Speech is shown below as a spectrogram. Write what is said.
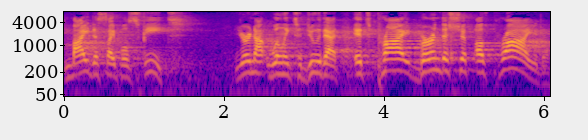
my disciples' feet. You're not willing to do that. It's pride. Burn the ship of pride.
